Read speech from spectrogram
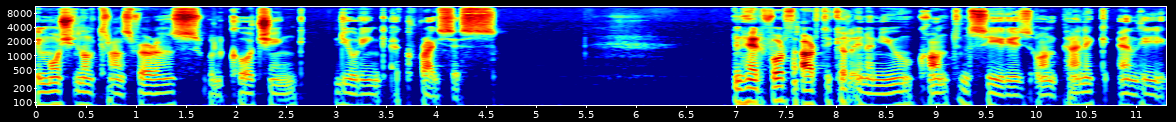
Emotional transference when coaching during a crisis. In her fourth article in a new content series on panic and the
